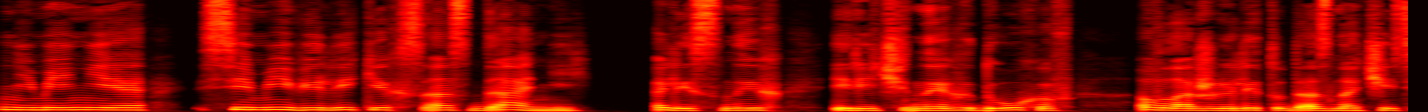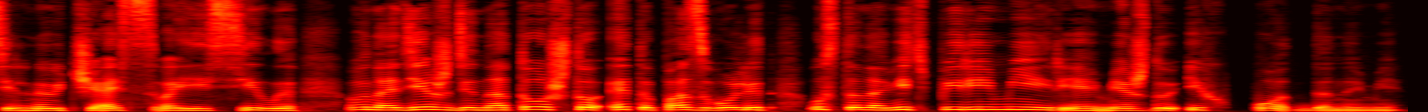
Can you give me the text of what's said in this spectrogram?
Не менее семи великих созданий, лесных и речных духов — вложили туда значительную часть своей силы в надежде на то, что это позволит установить перемирие между их подданными.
